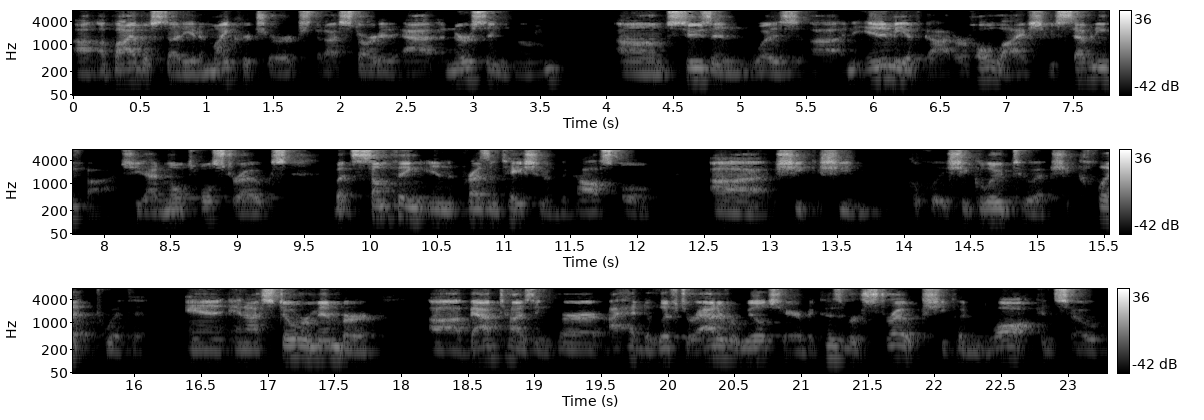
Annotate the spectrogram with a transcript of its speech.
uh, a Bible study at a micro church that I started at a nursing home. Um, Susan was uh, an enemy of God her whole life. She was 75. She had multiple strokes, but something in the presentation of the gospel, uh, she she she glued to it. She clicked with it, and and I still remember uh, baptizing her. I had to lift her out of her wheelchair because of her stroke. She couldn't walk, and so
